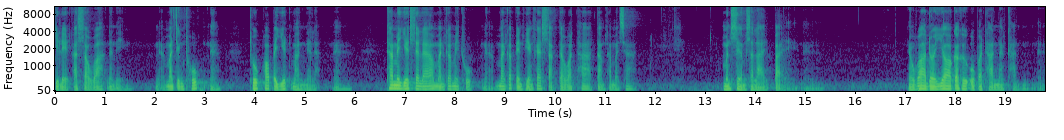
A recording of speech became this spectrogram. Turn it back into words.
กิเลสอาสวะนั่นเองนะมันจึงทุกข์นะทุกข์เพราะไปยึดมันเนี่ยแหละนะถ้าไม่ยึดเสร็จแล้วมันก็ไม่ทุกข์นะมันก็เป็นเพียงแค่สักแต่ว่าธาตุตามธรรมชาติ มันเสื่อมสลายไปนะนะว่าโดยย่อก็คืออุปทานขันนะ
